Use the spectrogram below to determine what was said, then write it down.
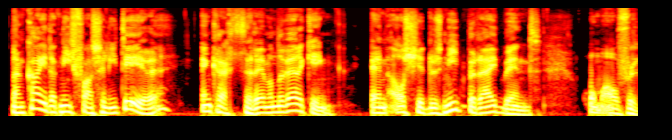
dan kan je dat niet faciliteren en krijgt het remmende werking. En als je dus niet bereid bent om over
